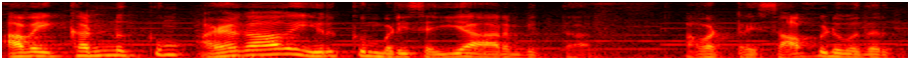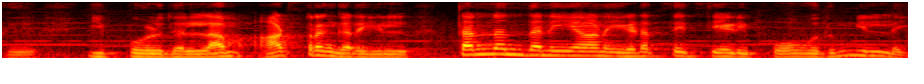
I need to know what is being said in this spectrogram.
அவை கண்ணுக்கும் அழகாக இருக்கும்படி செய்ய ஆரம்பித்தார். அவற்றை சாப்பிடுவதற்கு இப்பொழுதெல்லாம் ஆற்றங்கரையில் தன்னந்தனியான இடத்தை தேடி போவதும் இல்லை.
